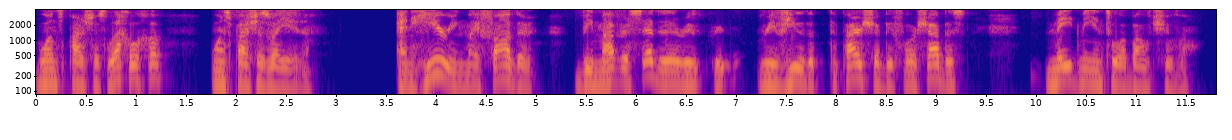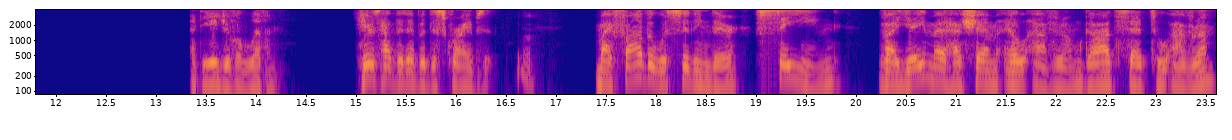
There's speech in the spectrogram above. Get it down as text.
Once Parshas Lech once Parshas Vayera. And hearing my father be Mavaseder re- re- review the, the Parsha before Shabbos made me into a Baal Tshuva at the age of 11. Here's how the Rebbe describes it. Hmm. My father was sitting there saying, Vayemer Hashem el Avram, God said to Avram,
